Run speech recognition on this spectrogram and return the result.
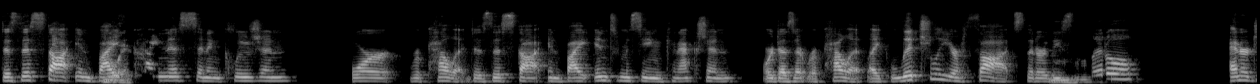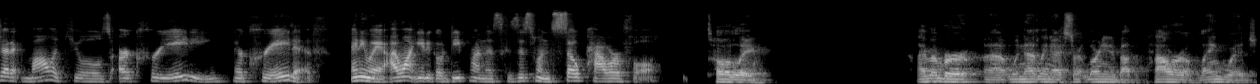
Does this thought invite really? kindness and inclusion or repel it? Does this thought invite intimacy and connection or does it repel it? Like literally, your thoughts that are these mm-hmm. little energetic molecules are creating, they're creative. Anyway, I want you to go deeper on this because this one's so powerful. Totally. I remember uh, when Natalie and I started learning about the power of language,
